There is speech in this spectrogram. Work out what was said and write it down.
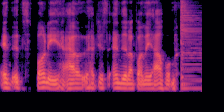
it, it's funny how that just ended up on the album.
